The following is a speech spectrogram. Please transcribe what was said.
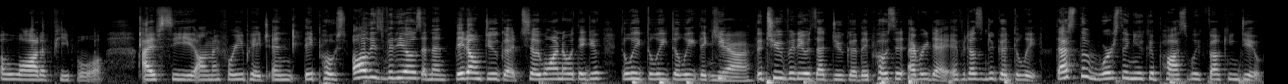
a lot of people I see on my For You page, and they post all these videos and then they don't do good. So you want to know what they do? Delete, delete, delete. They keep Yeah. the two videos that do good. They post it every day. If it doesn't do good, delete. That's the worst thing you could possibly fucking do.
